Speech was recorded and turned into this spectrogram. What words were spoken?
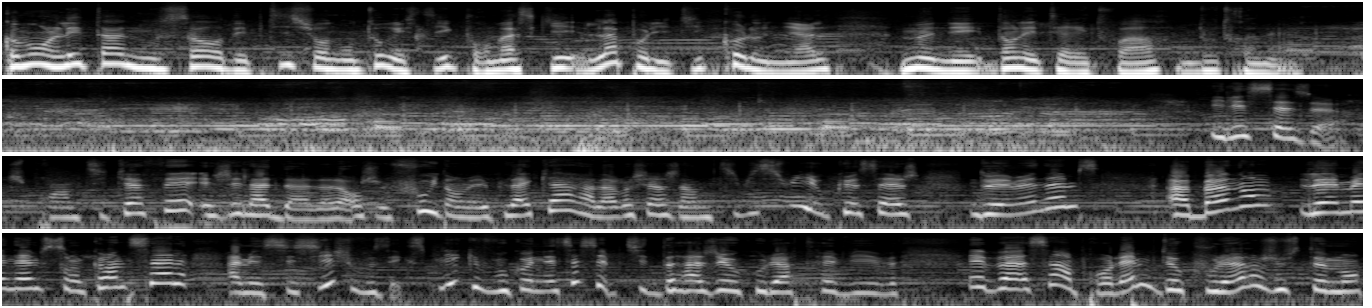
Comment l'État nous sort des petits surnoms touristiques pour masquer la politique coloniale menée dans les territoires d'outre-mer. Il est 16h, je prends un petit café et j'ai la dalle. Alors je fouille dans mes placards à la recherche d'un petit biscuit ou que sais-je, de M&M's. Ah bah non, les M&M's sont cancel. Ah mais si si, je vous explique, vous connaissez ces petites dragées aux couleurs très vives. Eh bah c'est un problème de couleur justement.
